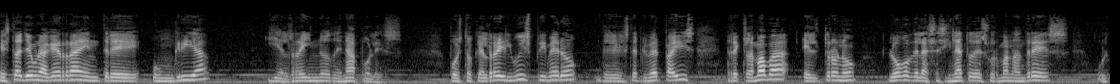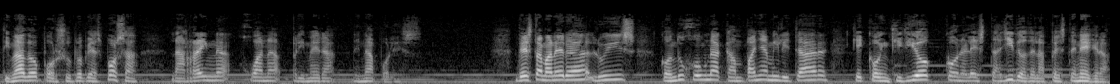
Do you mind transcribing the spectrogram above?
estalla una guerra entre Hungría y el reino de Nápoles, puesto que el rey Luis I de este primer país reclamaba el trono luego del asesinato de su hermano Andrés, ultimado por su propia esposa, la reina Juana I de Nápoles. De esta manera, Luis condujo una campaña militar que coincidió con el estallido de la peste negra.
